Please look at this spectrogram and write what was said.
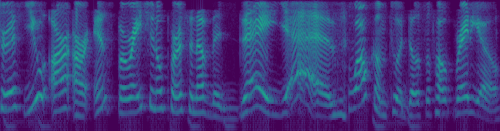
Trish. You are our inspirational person of the day. Yes. Welcome to A Dose of Hope Radio.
